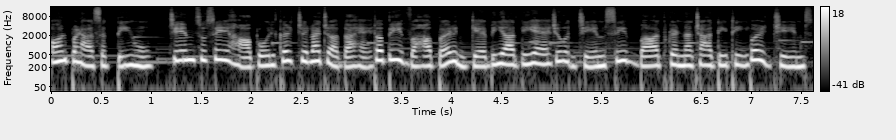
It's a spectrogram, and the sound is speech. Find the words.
और बढ़ा सकती हूँ। जेम्स उसे हाँ बोलकर चला जाता है। तभी वहाँ पर गैबी आती है, जो जेम्स से बात करना चाहती थी, पर जेम्स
